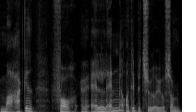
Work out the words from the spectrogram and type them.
marked for øh, alle landene, og det betyder jo, som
